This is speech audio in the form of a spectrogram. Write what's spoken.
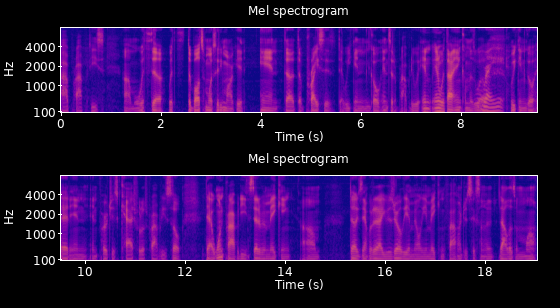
our properties um, with the with the Baltimore City market and the the prices that we can go into the property with, and, and with our income as well, right? We can go ahead and and purchase cash for those properties. So that one property, instead of it making um, the example that I used earlier, only making $500, $600 a month,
